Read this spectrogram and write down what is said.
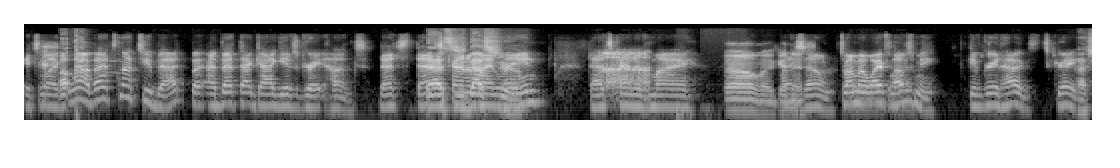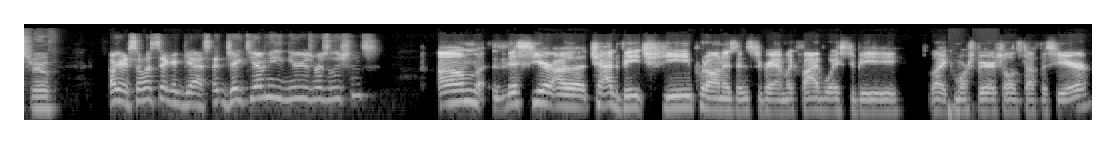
It's like, Oh. wow, that's not too bad, but I bet that guy gives great hugs. That's that's, That's- kind of that's my true. lane. That's kind of my oh my my goodness. zone. That's why my wife loves me. Give great hugs. It's great. That's true. Okay, so let's take a guess. Uh, Jake, do you have any New Year's resolutions? Um, this year, uh, Chad Veach he put on his Instagram like five ways to be like more spiritual and stuff this year,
